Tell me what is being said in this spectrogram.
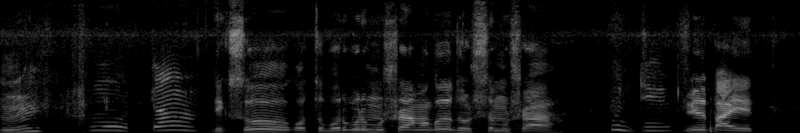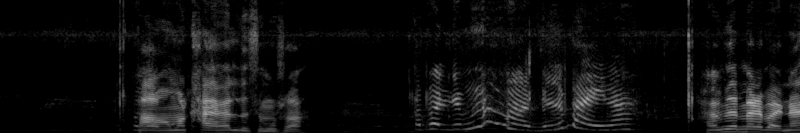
হুম? দেখছ কত বড় বড় মশা আমাকে তো ধরছে মশা পায়ে। পা আমার খায় ফেলতেছে মশা মেরে পাই না।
